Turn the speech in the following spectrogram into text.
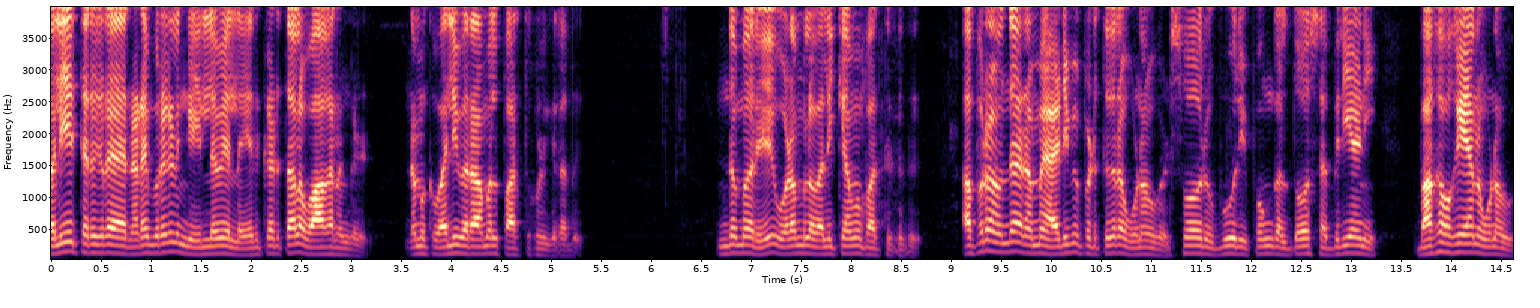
வலியை தருகிற நடைமுறைகள் இங்கே இல்லவே இல்லை. எதுக்கெடுத்தாலும் வாகனங்கள் நமக்கு வலி வராமல் பார்த்து கொள்கிறது. இந்த மாதிரி உடம்புல வலிக்காமல் பார்த்துக்குது. அப்புறம் வந்து நம்ம அடிமைப்படுத்துகிற உணவுகள் சோறு பூரி பொங்கல் தோசை பிரியாணி வகை வகையான உணவு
